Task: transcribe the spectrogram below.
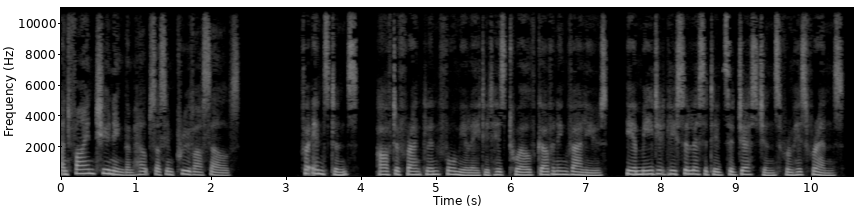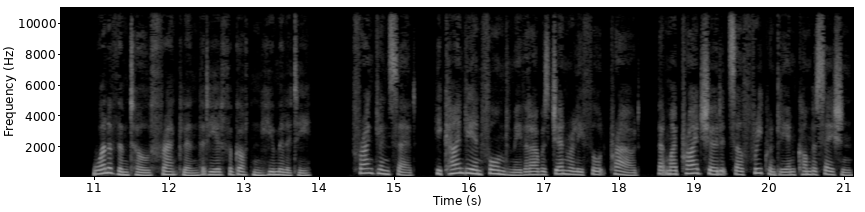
and fine tuning them helps us improve ourselves. For instance, after Franklin formulated his 12 governing values, he immediately solicited suggestions from his friends. One of them told Franklin that he had forgotten humility. Franklin said, He kindly informed me that I was generally thought proud, that my pride showed itself frequently in conversation,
